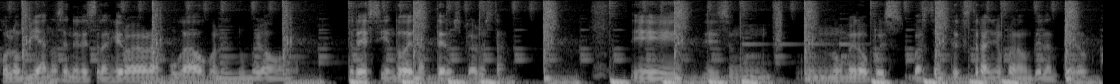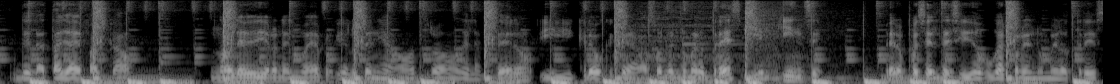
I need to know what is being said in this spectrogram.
colombianos en el extranjero habrán jugado con el número 3 siendo delanteros, claro está. Eh, es un, un, número pues bastante extraño para un delantero de la talla de Falcao no le dieron el 9 porque ya lo tenía otro delantero y creo que quedaba solo el número 3 y el 15. Pero pues él decidió jugar con el número 3,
